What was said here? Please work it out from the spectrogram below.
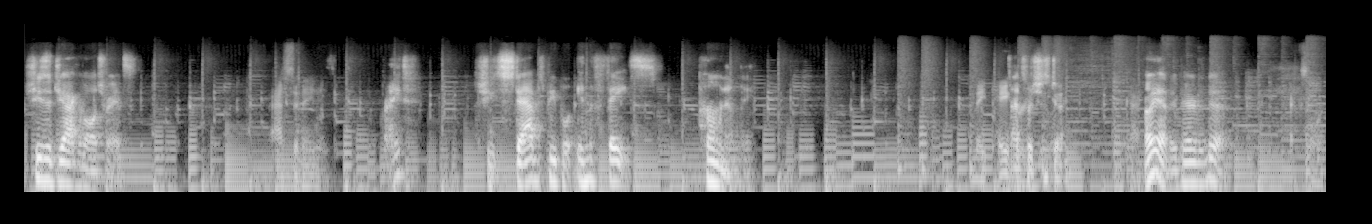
She's a jack of all trades, fascinating? right? She stabs people in the face permanently. They pay. That's what she's doing. Okay, Oh yeah, they pay her to do it. excellent.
